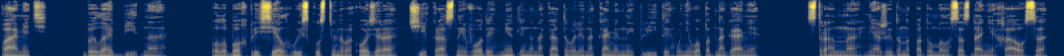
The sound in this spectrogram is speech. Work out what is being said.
Память. Было обидно. Полубог присел у искусственного озера, чьи красные воды медленно накатывали на каменные плиты у него под ногами. Странно, неожиданно подумало создание хаоса,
